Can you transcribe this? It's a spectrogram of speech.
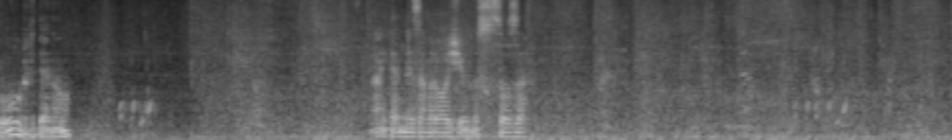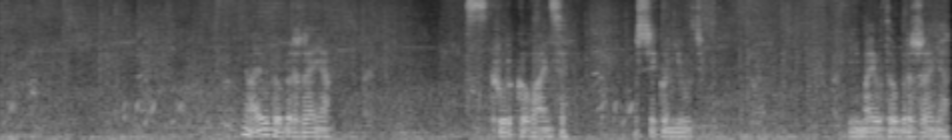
Kurde no. A ten mnie zamroził, no co za... No i te obrażenia. Skurkowańce. Patrzcie jak oni uci- nie mają te obrażenia.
